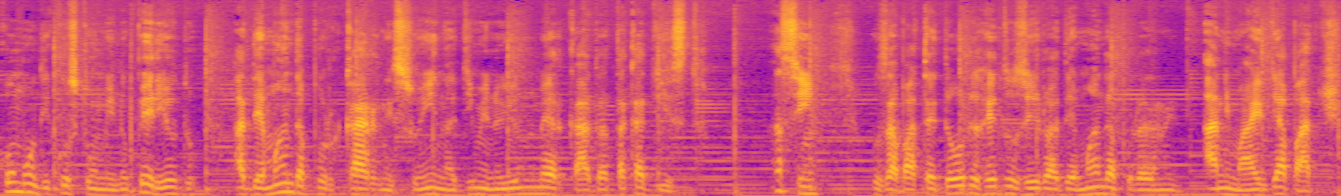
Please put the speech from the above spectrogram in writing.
Como de costume no período, a demanda por carne suína diminuiu no mercado atacadista. Assim, os abatedouros reduziram a demanda por animais de abate.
